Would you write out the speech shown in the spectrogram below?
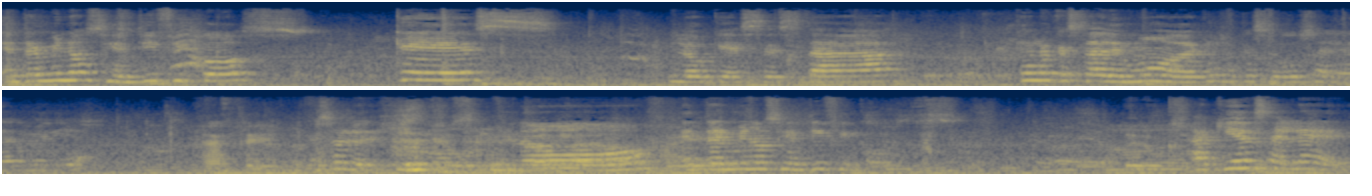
en términos científicos, ¿qué es lo que se está, qué es lo que está de moda, qué es lo que se usa en la Edad Media? Eso lo dijimos. No, en términos científicos. ¿A quién se lee?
